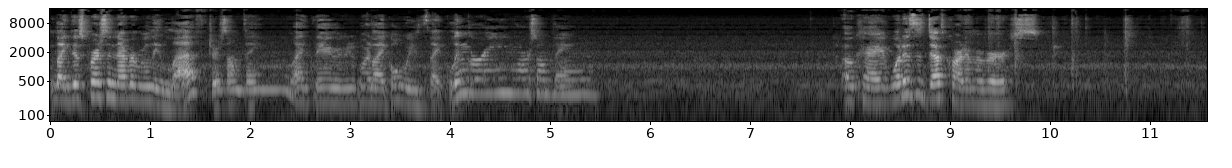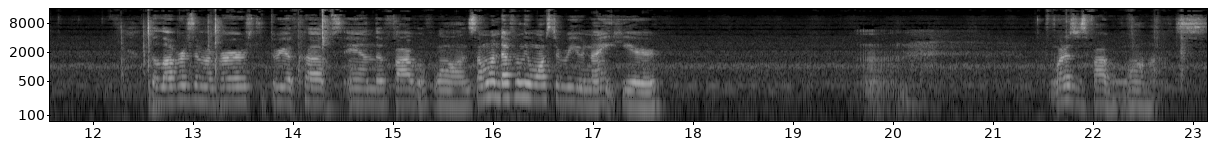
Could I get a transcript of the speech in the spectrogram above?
Like this person never really left or something. Like they were like always like lingering or something. Okay, what is the Death card in reverse? The lovers in reverse, the three of cups, and the five of wands. Someone definitely wants to reunite here. Um, what is this five of wands?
